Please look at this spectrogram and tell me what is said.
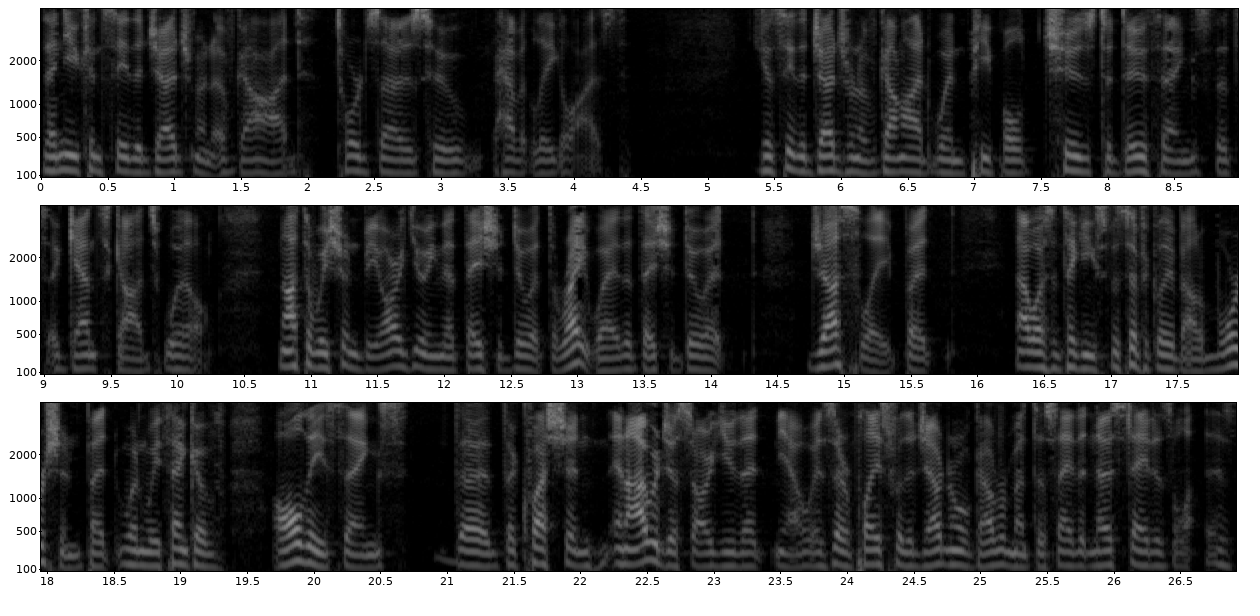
then you can see the judgment of God towards those who have it legalized. You can see the judgment of God when people choose to do things that's against God's will. Not that we shouldn't be arguing that they should do it the right way, that they should do it justly, but I wasn't thinking specifically about abortion, but when we think of all these things, the the question, and I would just argue that you know, is there a place for the general government to say that no state is is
